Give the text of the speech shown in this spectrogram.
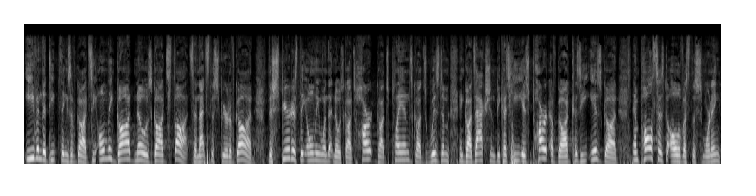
even the deep things of God. See, only God knows God's thoughts, and that's the Spirit of God. The Spirit is the only one that knows God's heart, God's plans, God's wisdom, and God's action because he is part of God, because he is God. And Paul says to all of us this morning,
